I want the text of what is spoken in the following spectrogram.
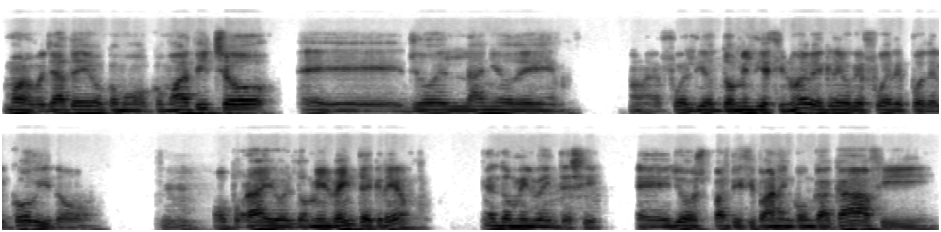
Bueno, pues ya te digo, como, como has dicho, eh, yo el año de, fue el día 2019, creo que fue después del COVID o, o, por ahí, o el 2020 creo. El 2020, sí. Ellos participaban en CONCACAF y,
